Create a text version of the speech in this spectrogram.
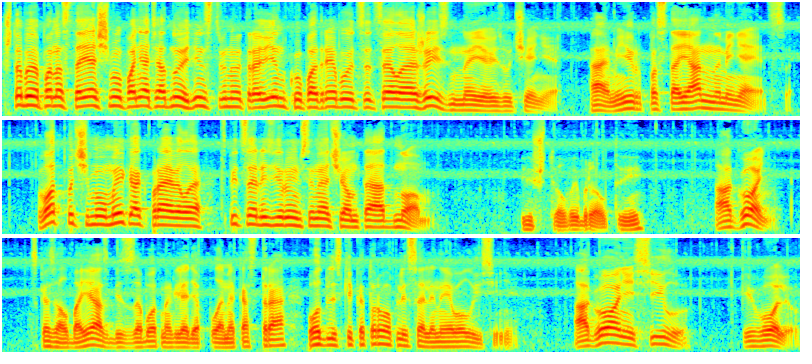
Чтобы по-настоящему понять одну единственную травинку, потребуется целая жизнь на ее изучение. А мир постоянно меняется. Вот почему мы, как правило, специализируемся на чем-то одном. И что выбрал ты? Огонь, сказал Бояз, беззаботно глядя в пламя костра, отблески которого плясали на его лысине. Огонь и силу, и волю.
